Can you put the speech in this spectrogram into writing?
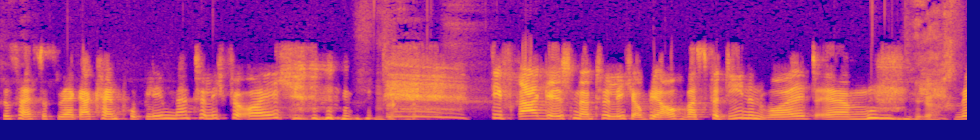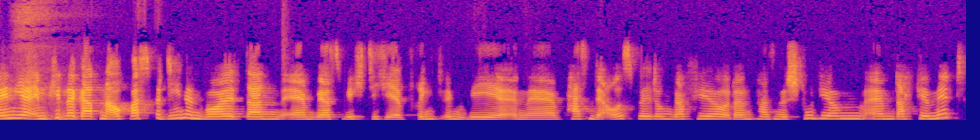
Das heißt, das wäre gar kein Problem natürlich für euch. Die Frage ist natürlich, ob ihr auch was verdienen wollt. Ähm, ja. Wenn ihr im Kindergarten auch was verdienen wollt, dann ähm, wäre es wichtig, ihr bringt irgendwie eine passende Ausbildung dafür oder ein passendes Studium ähm, dafür mit.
